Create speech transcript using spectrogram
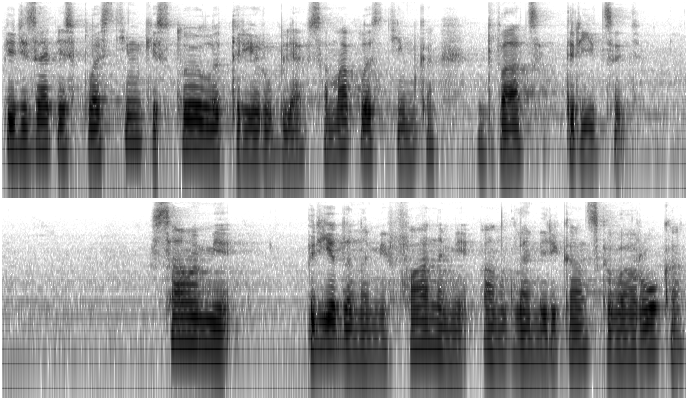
Перезапись пластинки стоила 3 рубля, сама пластинка 20-30. Самыми преданными фанами англо-американского рока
